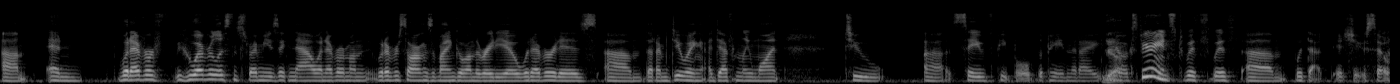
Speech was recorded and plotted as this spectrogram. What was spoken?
um, and whatever whoever listens to my music now, whenever I'm on whatever songs of mine go on the radio, whatever it is um, that I'm doing, I definitely want to. Uh, save people the pain that I you Yeah. know experienced with with um, with that issue. So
